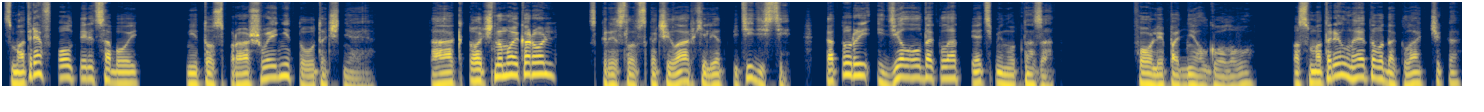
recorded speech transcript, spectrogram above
смотря в пол перед собой, не то спрашивая, не то уточняя. «Так точно, мой король!» — с кресла вскочил Архи лет пятидесяти, который и делал доклад пять минут назад. Фоли поднял голову, посмотрел на этого докладчика,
